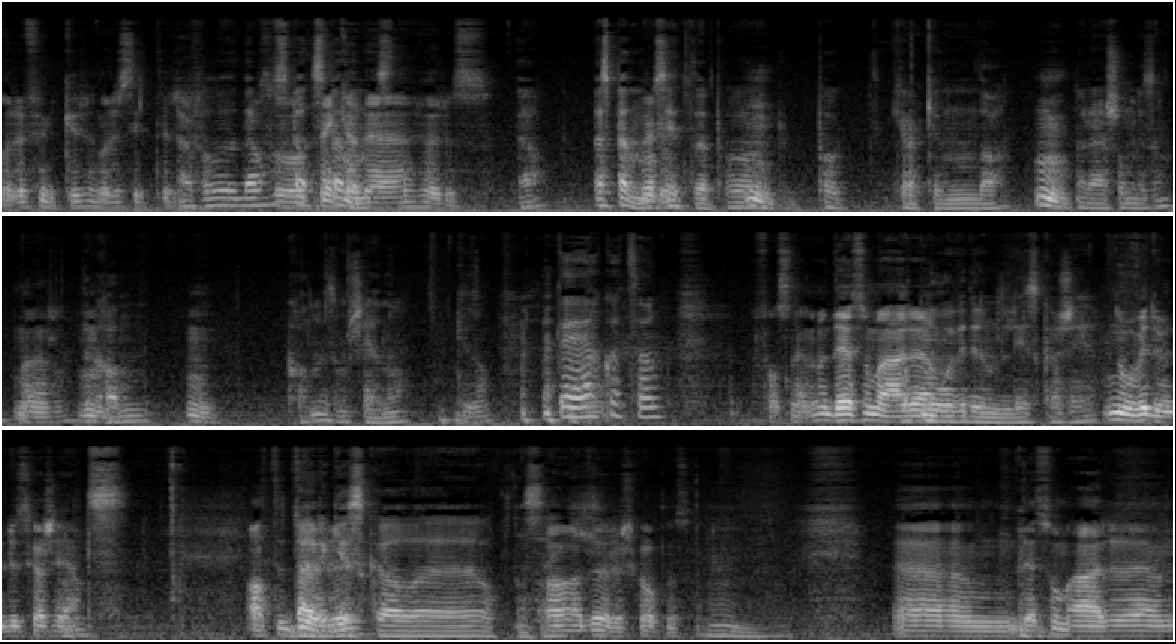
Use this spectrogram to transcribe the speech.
Når det funker, når det sitter, det fall, det er så spennende. tenker jeg det høres Ja. Det er spennende å sitte på, Mm. på krakken da, Mm. når det er sånn, liksom. Når det er sånn. Det Mm. kan, Mm. kan liksom skje noe. Ikke sant? Det er akkurat sånn. Fascinerende. Men det som er At eh, noe vidunderlig skal skje. noe vidunderlig skal skje, At at dører, skal eh, åpne seg. ja, dører skal åpne seg. Mm. det som er, eh,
